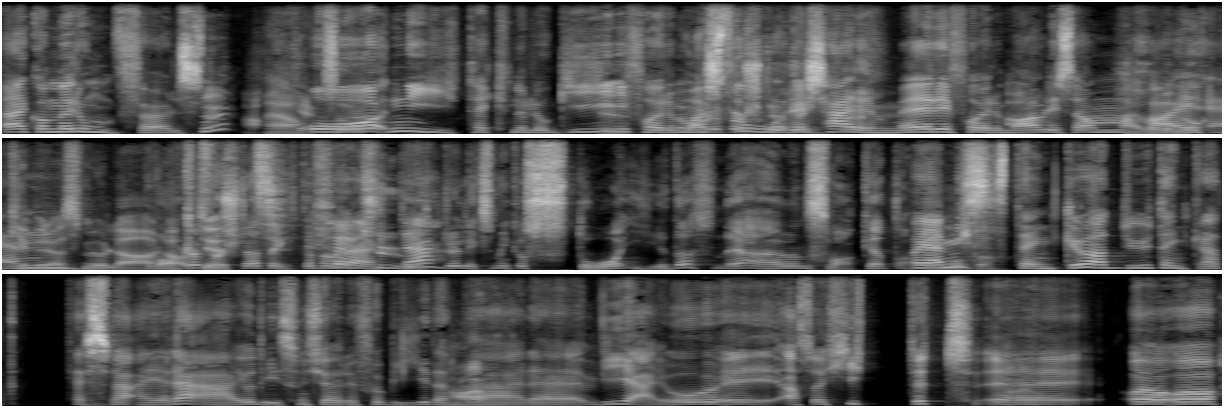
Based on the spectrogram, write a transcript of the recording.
Der kom romfølelsen. Ja. ok, Og nyteknologi i form av store skjermer, i form Ja, av liksom Her var det high end. ut. Det var det første jeg tenkte, men jeg følte- turte liksom ikke å stå i det. Det er jo en svakhet. Da, Og jeg mistenker jo at du tenker at Tesla-eiere er jo de som kjører forbi denne Ja, der eh, Vi er jo eh, altså hyttet. Eh, og, og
